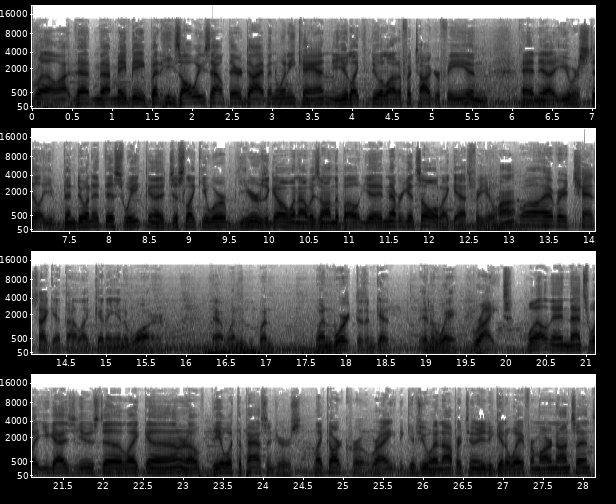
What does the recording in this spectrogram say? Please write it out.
Well, uh, that that may be, but he's always out there diving when he can. You like to do a lot of photography, and and uh, you were still you've been doing it this week, uh, just like you were years ago when I was on the boat. Yeah, it never gets old, I guess, for you, huh? Well, every chance I get, I like getting in the water. Yeah, when when when work doesn't get in a way. Right. Well, then that's what you guys use to, like, uh, I don't know, deal with the passengers, like our crew, right? It gives you an opportunity to get away from our nonsense.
